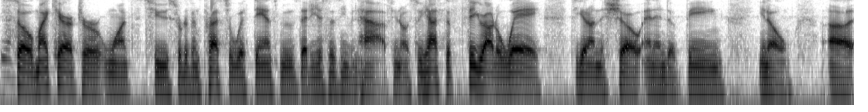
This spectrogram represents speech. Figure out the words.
So my character wants to sort of impress her with dance moves that he just doesn't even have, you know. So he has to figure out a way to get on the show and end up being, you know, uh,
